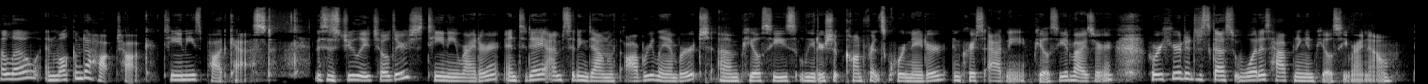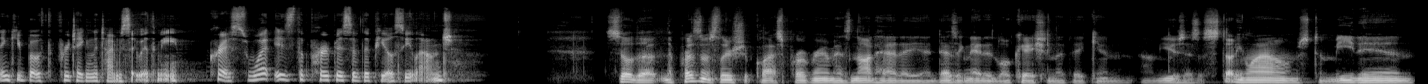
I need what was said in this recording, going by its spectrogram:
Hello, and welcome to Hawk Talk, TNE's podcast. This is Julia Childers, TNE writer, and today I'm sitting down with Aubreigh Lambert, um, PLC's Leadership Conference Coordinator, and Chris Adney, PLC Advisor, who are here to discuss what is happening in PLC right now. Thank you both for taking the time to sit with me. Chris, what is the purpose of the PLC Lounge? So the the President's Leadership Class program has not had a, a designated location that they can um, use as a study lounge to meet in,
